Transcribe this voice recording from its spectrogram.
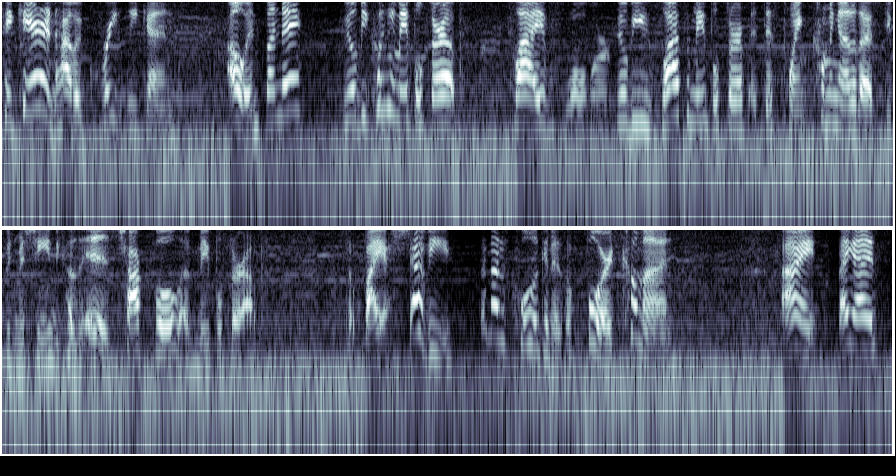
Take care and have a great weekend. Oh, and Sunday, we will be cooking maple syrup live Walmart. There'll be lots of maple syrup at this point coming out of that stupid machine because it is chock full of maple syrup. So buy a Chevy. They're not as cool looking as a Ford. Come on. All right. Bye, guys.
